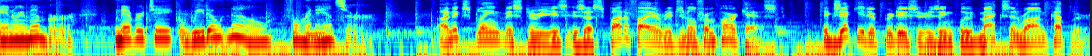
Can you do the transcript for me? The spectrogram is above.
And remember, never take We Don't Know for an answer. Unexplained Mysteries is a Spotify original from Parcast. Executive producers include Max and Ron Cutler.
